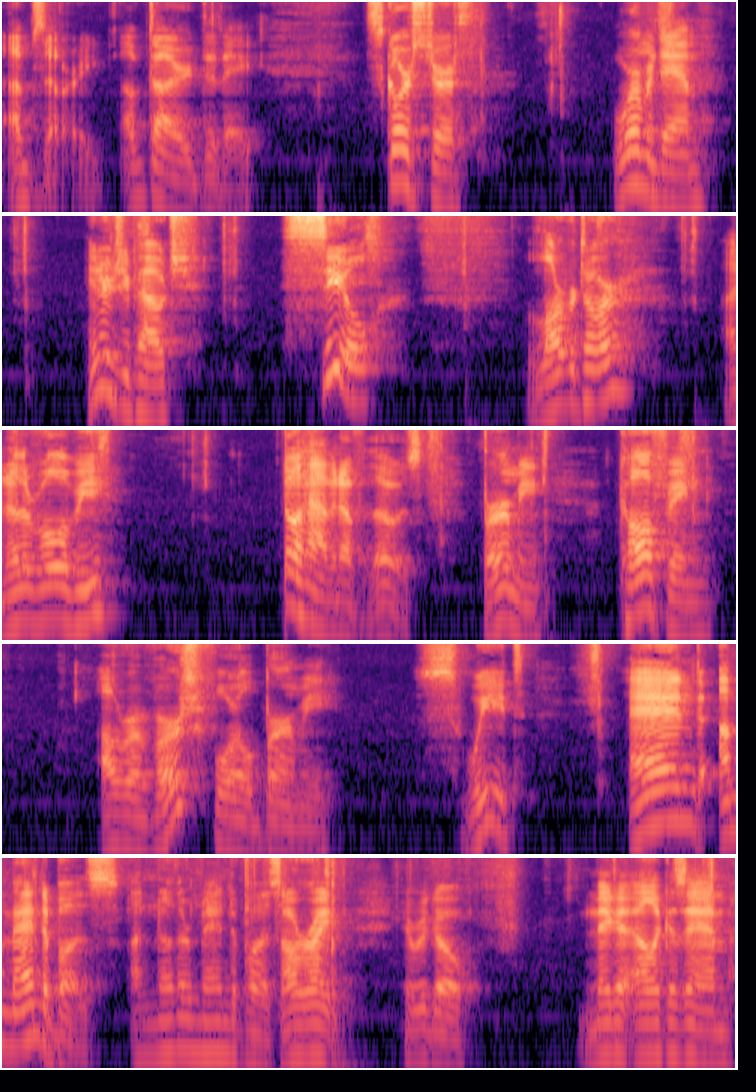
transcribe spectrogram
I'm sorry. I'm tired today. Scorched Earth. Wormadam. Energy Pouch. Seel, Larvitar. Another Vullaby. Don't have enough of those. Burmy. Koffing, A reverse foil Burmy. Sweet. And a Mandibuzz. Another Mandibuzz. Alright, here we go. Mega Alakazam.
